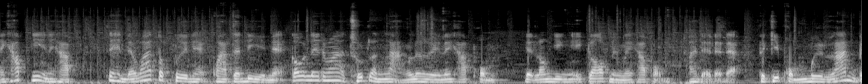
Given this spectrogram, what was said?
นะครับนี่นะครับ จะเห็นได้ว่าตัวปืนเนี่ยกว่าจะดีดเนี่ยก็เรียกว่าชุดหลังๆเลยนะครับผม ดี๋ยวลองยิงอีกรอบหนึ่งนะครับผมเดี๋ยวเดี๋ยวเดี๋ยวตะกี้ผมมือลั่นไป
